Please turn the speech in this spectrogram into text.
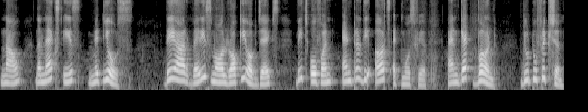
Now the next is meteors. They are very small rocky objects which often enter the earth's atmosphere and get burned due to friction.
